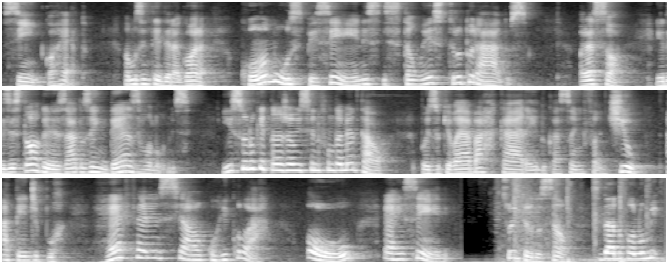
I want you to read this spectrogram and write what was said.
Sim, correto. Vamos entender agora como os PCNs estão estruturados. Olha só, eles estão organizados em 10 volumes. Isso no que tange ao ensino fundamental, pois o que vai abarcar a educação infantil atende por referencial curricular, ou RCN. Sua introdução se dá no volume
